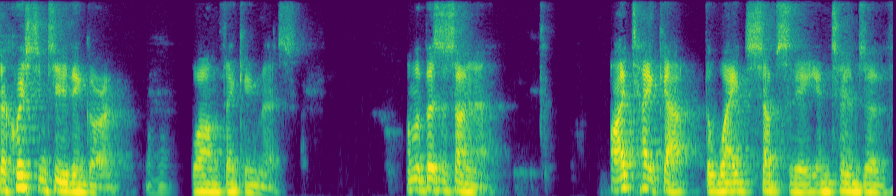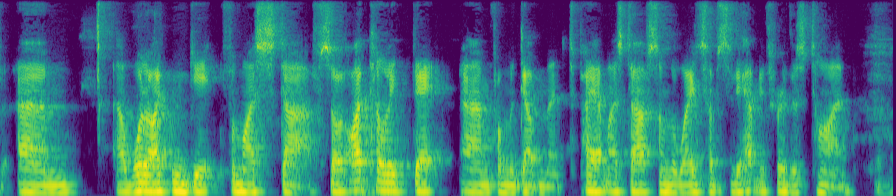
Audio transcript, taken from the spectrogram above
So, question to you then, Goran, mm-hmm. while I'm thinking this, I'm a business owner. I take up the wage subsidy in terms of um, uh, what I can get for my staff. So I collect that um, from the government to pay out my staff some of the wage subsidy to help me through this time. Mm-hmm.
